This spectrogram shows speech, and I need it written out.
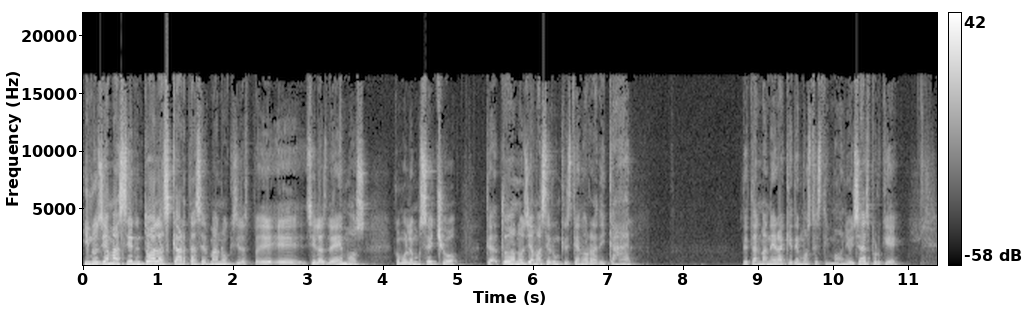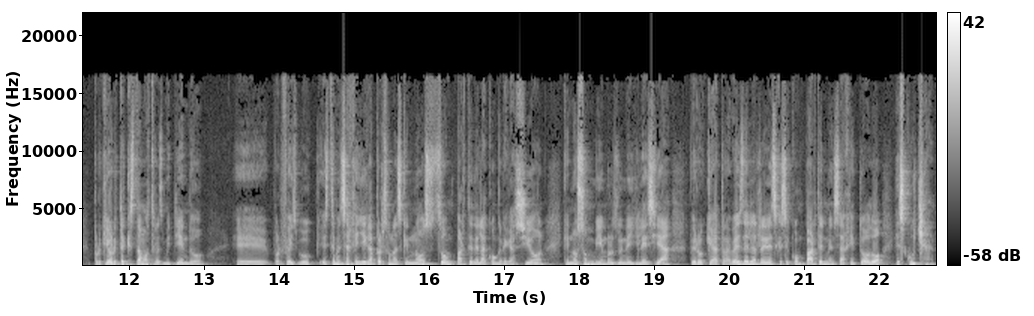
Y nos llama a hacer en todas las cartas, hermano, que si las, eh, si las leemos, como lo hemos hecho, todo nos llama a ser un cristiano radical de tal manera que demos testimonio. ¿Y sabes por qué? Porque ahorita que estamos transmitiendo eh, por Facebook, este mensaje llega a personas que no son parte de la congregación, que no son miembros de una iglesia, pero que a través de las redes que se comparte el mensaje y todo, escuchan.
